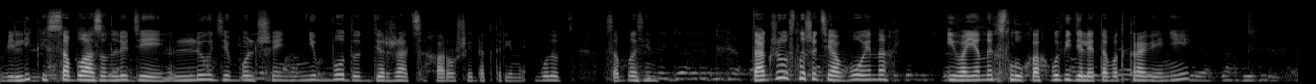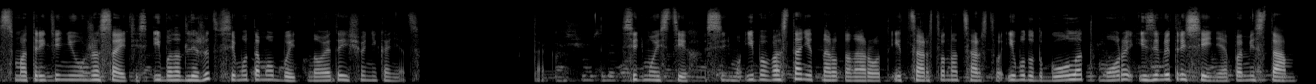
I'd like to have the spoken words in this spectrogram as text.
Великий соблазн людей. Люди больше не будут держаться хорошей доктрины, будут соблазнены. Также услышите о войнах и военных слухах. Вы видели это в Откровении. Смотрите, не ужасайтесь, ибо надлежит всему тому быть, но это еще не конец. Так. Седьмой стих. Седьмой. «Ибо восстанет народ на народ, и царство на царство, и будут голод, моры и землетрясения по местам».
